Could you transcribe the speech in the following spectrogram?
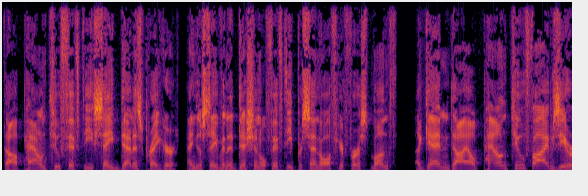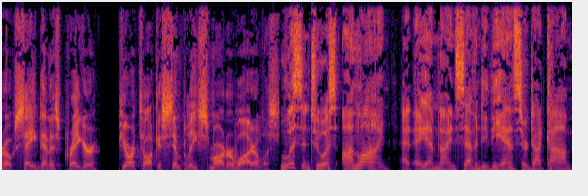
Dial pound 250, say Dennis Prager, and you'll save an additional 50% off your first month. Again, dial pound 250, say Dennis Prager. Pure Talk is simply smarter wireless. Listen to us online at am970theanswer.com.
